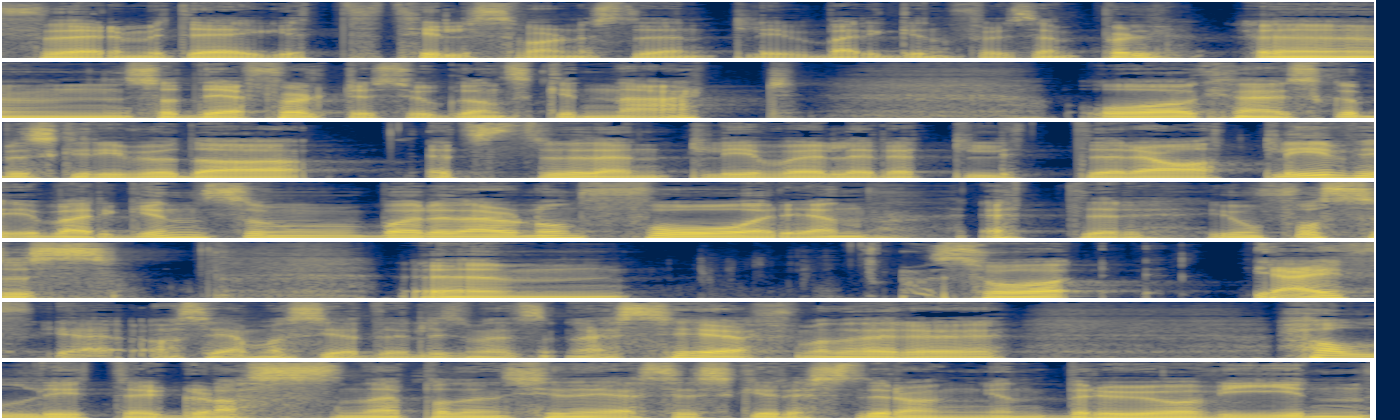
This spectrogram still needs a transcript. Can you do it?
før mitt eget tilsvarende studentliv i Bergen, f.eks. Så det føltes jo ganske nært. Og Knausgård beskriver jo da et studentliv eller et litteratliv i Bergen som bare det er noen få år igjen etter Jon Fosses. Um, så jeg, jeg, altså jeg må si at det liksom, jeg ser for meg det herre halvliterglassene på den kinesiske restauranten Brød og vin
